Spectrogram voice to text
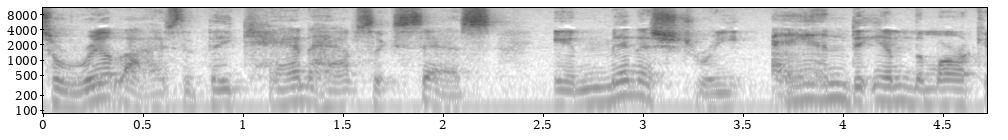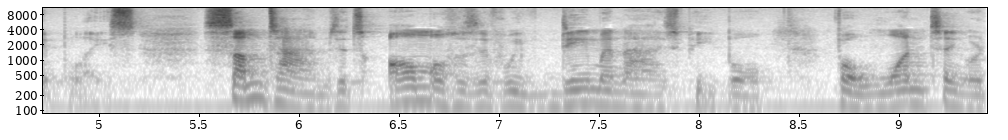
to realize that they can have success in ministry and in the marketplace. Sometimes it's almost as if we've demonized people for wanting or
